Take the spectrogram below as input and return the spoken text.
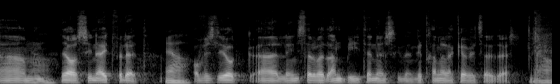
Ehm um, ja. sien uit vir dit. Ja. Obviously ook uh, Leinster wat aanbieden is. Ek dink dit gaan 'n lekker wedstryd wees. Ja.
